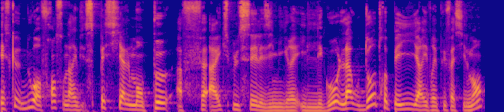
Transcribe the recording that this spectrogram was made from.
Est-ce que nous, en France, on arrive spécialement peu à, expulser les immigrés illégaux, là où d'autres pays y arriveraient plus facilement?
